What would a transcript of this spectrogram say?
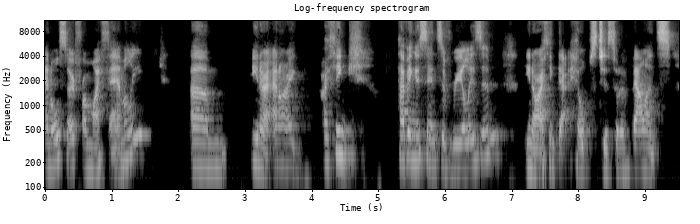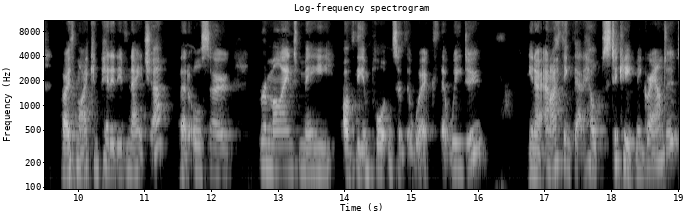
and also from my family. Um, you know, and I, I think having a sense of realism, you know, I think that helps to sort of balance both my competitive nature, but also remind me of the importance of the work that we do you know and i think that helps to keep me grounded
